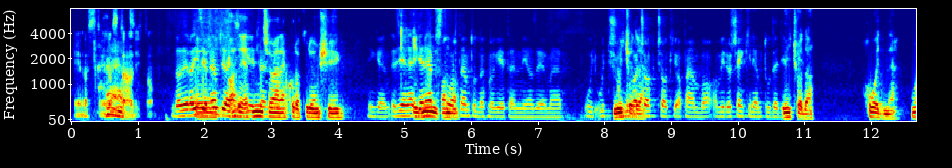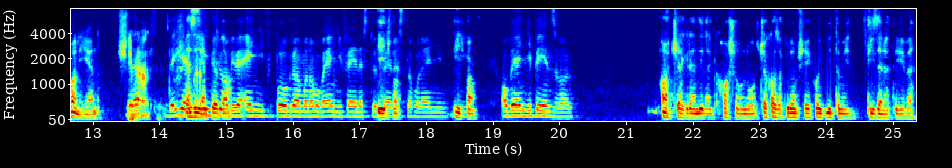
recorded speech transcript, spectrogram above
Én ezt, én hát, ezt állítom. De azért azért nem tudják Azért nincs már ekkora különbség. Igen, ez ilyen, egy ilyen App Store-t nem tudnak mögé tenni azért már. Úgy, úgy súlyba csak, csak Japánba, amiről senki nem tud egyébként. Micsoda? Hogyne, van ilyen. Simán. De, de ilyen Ez szintű, ilyen amivel ennyi program van, ahova ennyi fejlesztő Így fejleszt, van. ahol ennyi... Így van. Abban ennyi pénz van. Nagyságrendileg hasonló, csak az a különbség, hogy mit tudom én, 15 éve.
